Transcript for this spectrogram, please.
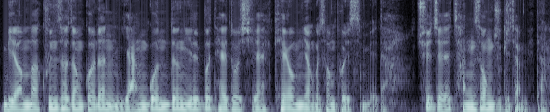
미얀마 군사정권은 양곤 등 일부 대도시에 계엄령을 선포했습니다. 취재 장성주 기자입니다.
